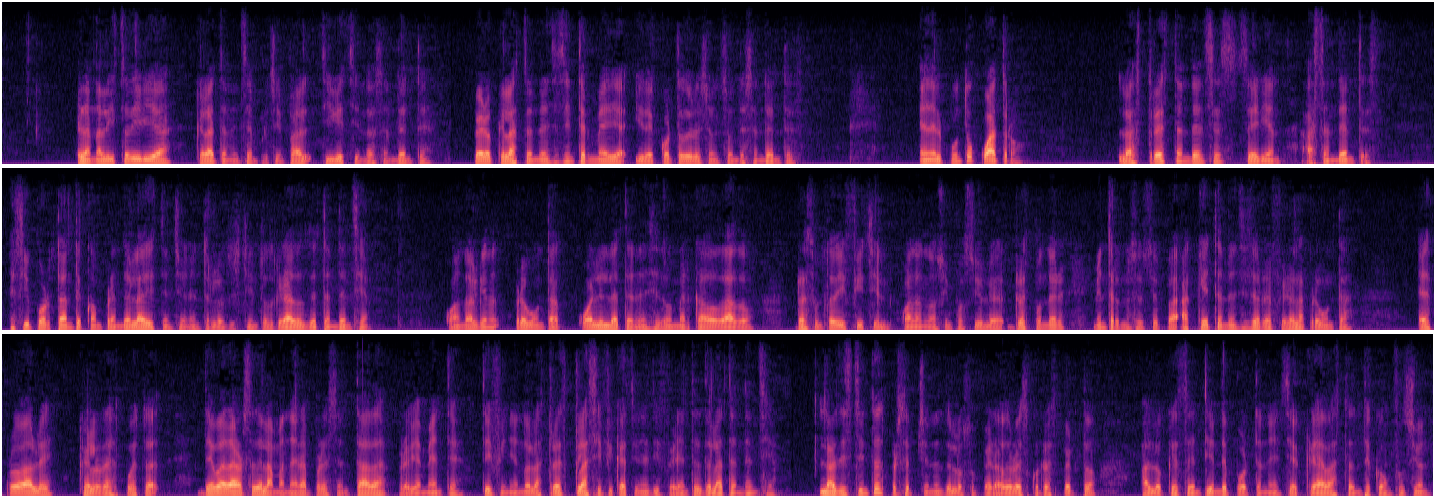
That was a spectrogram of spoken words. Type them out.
el analista diría que la tendencia principal sigue siendo ascendente, pero que las tendencias intermedia y de corta duración son descendentes. En el punto 4, las tres tendencias serían ascendentes. Es importante comprender la distinción entre los distintos grados de tendencia. Cuando alguien pregunta cuál es la tendencia de un mercado dado, resulta difícil, cuando no es imposible, responder mientras no se sepa a qué tendencia se refiere la pregunta. Es probable que la respuesta deba darse de la manera presentada previamente, definiendo las tres clasificaciones diferentes de la tendencia. Las distintas percepciones de los operadores con respecto a lo que se entiende por tendencia crea bastante confusión.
